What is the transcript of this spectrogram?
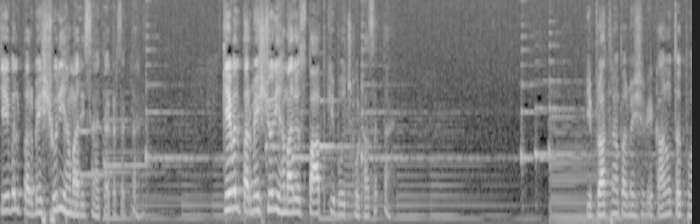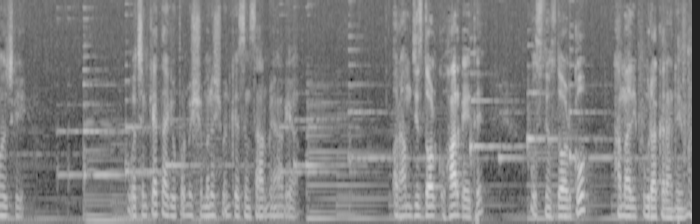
केवल परमेश्वरी हमारी सहायता कर सकता है। केवल परमेश्वरी हमारे उस पाप की बोझ को उठा सकता है। ये प्रार्थना परमेश्वर के कानों तक पहुँच गई। वचन कहता है कि परमेश्वर मनुष्य बन के संसार में आ गया। और हम जिस दौड़ को हार गए थे, उसने उस दौड़ को हमारी पूरा कराने में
